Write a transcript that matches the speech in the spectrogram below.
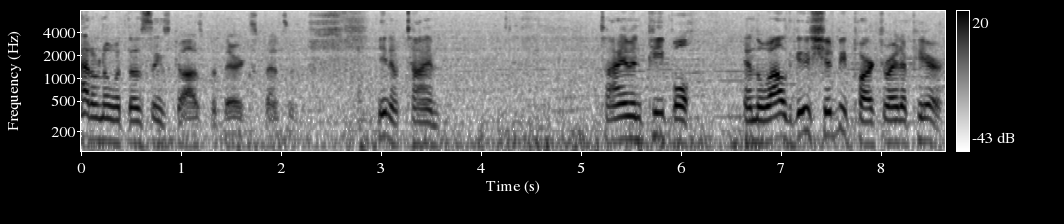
I don't know what those things cost, but they're expensive. You know, time, time and people, and the wild goose should be parked right up here.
